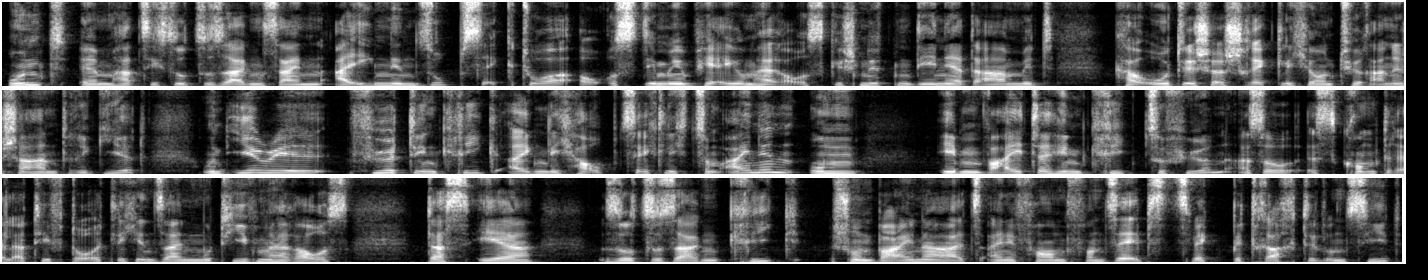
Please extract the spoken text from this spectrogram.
und ähm, hat sich sozusagen seinen eigenen Subsektor aus dem Imperium herausgeschnitten, den er da mit chaotischer, schrecklicher und tyrannischer Hand regiert. Und Iriel führt den Krieg eigentlich hauptsächlich zum einen, um eben weiterhin Krieg zu führen. Also es kommt relativ deutlich in seinen Motiven heraus, dass er sozusagen Krieg schon beinahe als eine Form von Selbstzweck betrachtet und sieht.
